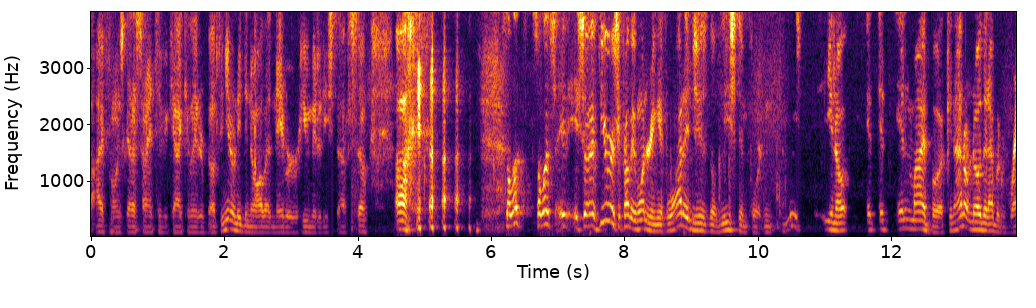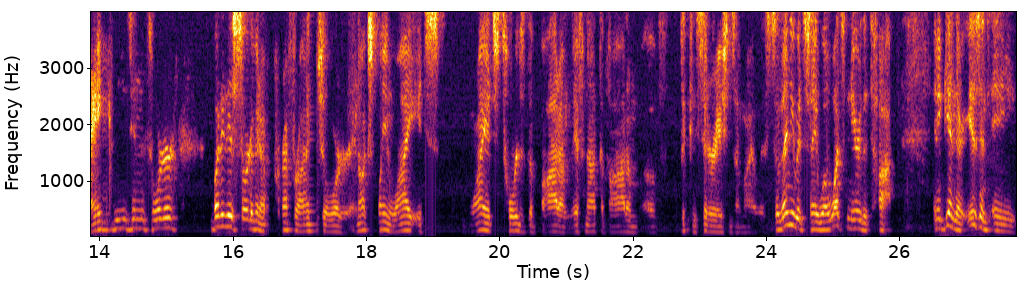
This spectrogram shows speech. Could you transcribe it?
iPhone. It's got a scientific calculator built, and you don't need to know all that neighbor humidity stuff. So, uh, so let's so let's so if viewers are probably wondering if wattage is the least important, at least you know it, it, in my book, and I don't know that I would rank these in this order, but it is sort of in a preferential order, and I'll explain why it's why it's towards the bottom, if not the bottom of the considerations on my list. So then you would say, well, what's near the top? And again, there isn't a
